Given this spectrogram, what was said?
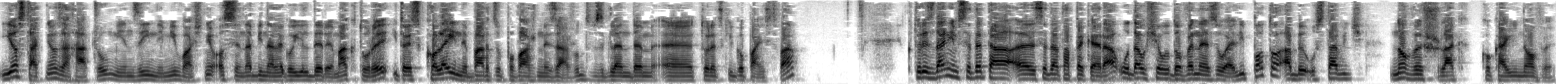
i ostatnio zahaczył między innymi właśnie o syna Binalego Yildiryma, który, i to jest kolejny bardzo poważny zarzut względem e, tureckiego państwa, który zdaniem Sedata, Sedata Pekera udał się do Wenezueli po to, aby ustawić nowy szlak kokainowy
